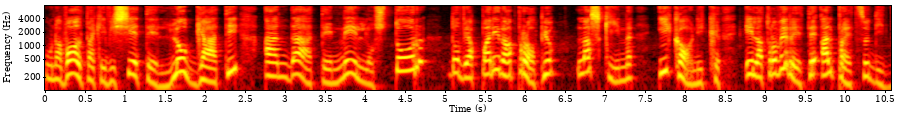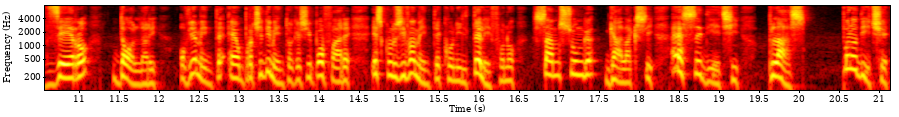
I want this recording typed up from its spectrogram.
una volta che vi siete loggati andate nello store dove apparirà proprio la skin Iconic e la troverete al prezzo di 0 dollari. Ovviamente è un procedimento che si può fare esclusivamente con il telefono Samsung Galaxy S10 Plus. Però dice,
